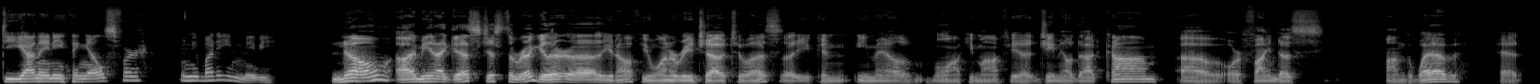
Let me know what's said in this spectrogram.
do you got anything else for anybody? Maybe. No, I mean, I guess just the regular. Uh, you know, if you want to reach out to us, uh, you can email Milwaukee Mafia at gmail.com uh, or find us on the web at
